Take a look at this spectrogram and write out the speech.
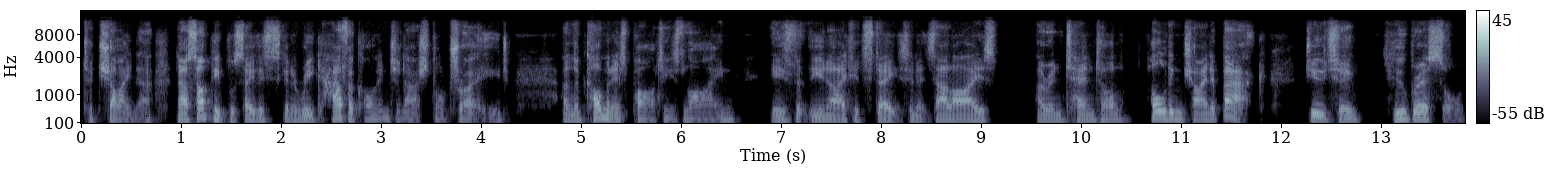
to China. Now, some people say this is going to wreak havoc on international trade. And the Communist Party's line is that the United States and its allies are intent on holding China back due to hubris or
